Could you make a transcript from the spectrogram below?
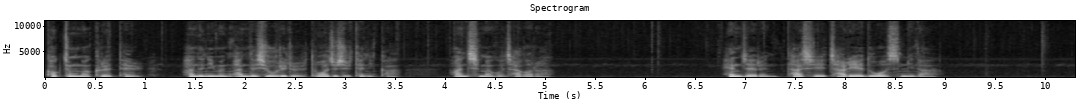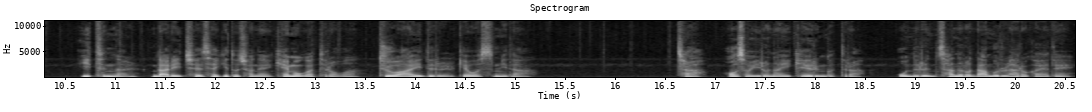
걱정 마, 그레텔. 하느님은 반드시 우리를 도와주실 테니까 안심하고 자거라. 헨젤은 다시 자리에 누웠습니다. 이튿날 날이 채 새기도 전에 계모가 들어와 두 아이들을 깨웠습니다. 자, 어서 일어나 이 게으른 것들아. 오늘은 산으로 나무를 하러 가야 돼.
